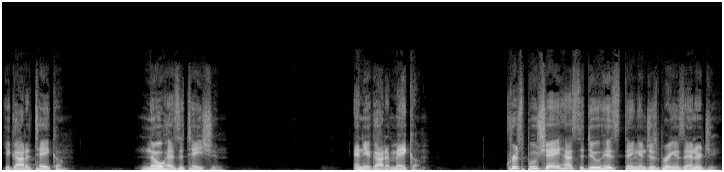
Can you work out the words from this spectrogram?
you got to take them. No hesitation. And you got to make them. Chris Boucher has to do his thing and just bring his energy.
